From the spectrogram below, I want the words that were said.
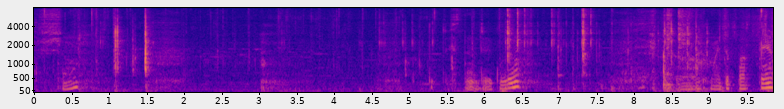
Așa. Totul este în regulă. Mai departe,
